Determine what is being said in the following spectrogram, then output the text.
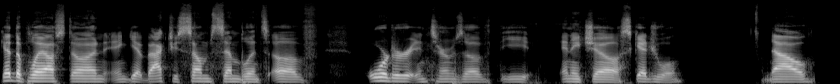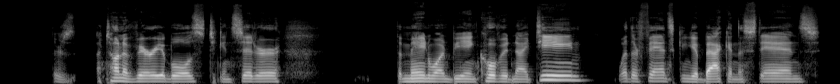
get the playoffs done, and get back to some semblance of order in terms of the NHL schedule. Now, there's a ton of variables to consider. The main one being COVID 19, whether fans can get back in the stands,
